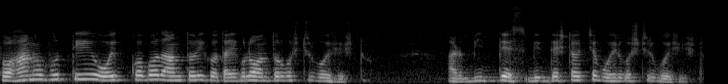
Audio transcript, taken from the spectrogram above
সহানুভূতি, ঐক্যবোধ, আন্তরিকতা, এগুলো অন্তর্গোষ্ঠীর বৈশিষ্ট্য। আর বিদ্বেষ, বিদ্বেষটা হচ্ছে বহির্গোষ্ঠীর বৈশিষ্ট্য।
